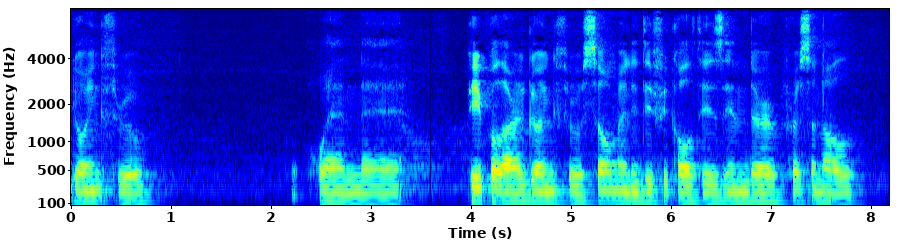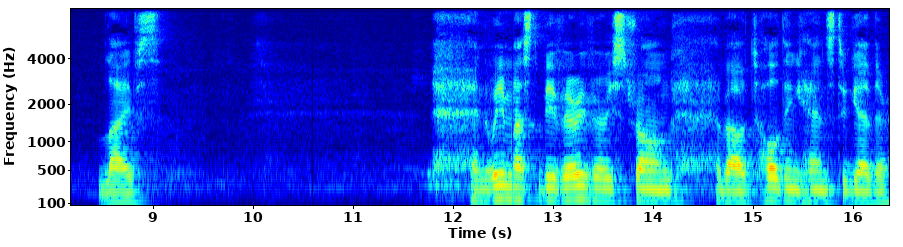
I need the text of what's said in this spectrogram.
going through when uh, people are going through so many difficulties in their personal lives. And we must be very, very strong about holding hands together.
